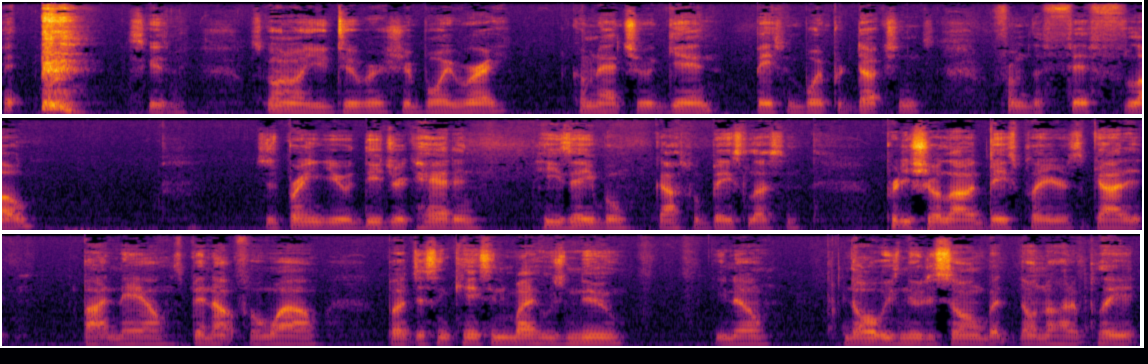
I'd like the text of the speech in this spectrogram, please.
Excuse me. What's going on, YouTubers? It's your boy Ray coming at you again. Basement Boy Productions from the fifth flow. Just bringing you a Deitrick Haddon, He's Able gospel bass lesson. Pretty sure a lot of bass players got it by now. It's been out for a while. But just in case anybody who's new, you know, know always knew the song but don't know how to play it,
